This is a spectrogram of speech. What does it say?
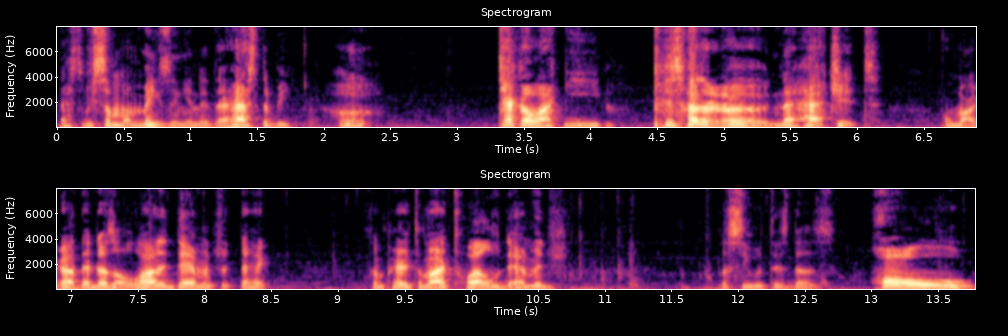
There has to be something amazing in it. There has to be. Tekalaki the hatchet. Oh my god, that does a lot of damage. What the heck? Compared to my 12 damage. Let's see what this does. Oh!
